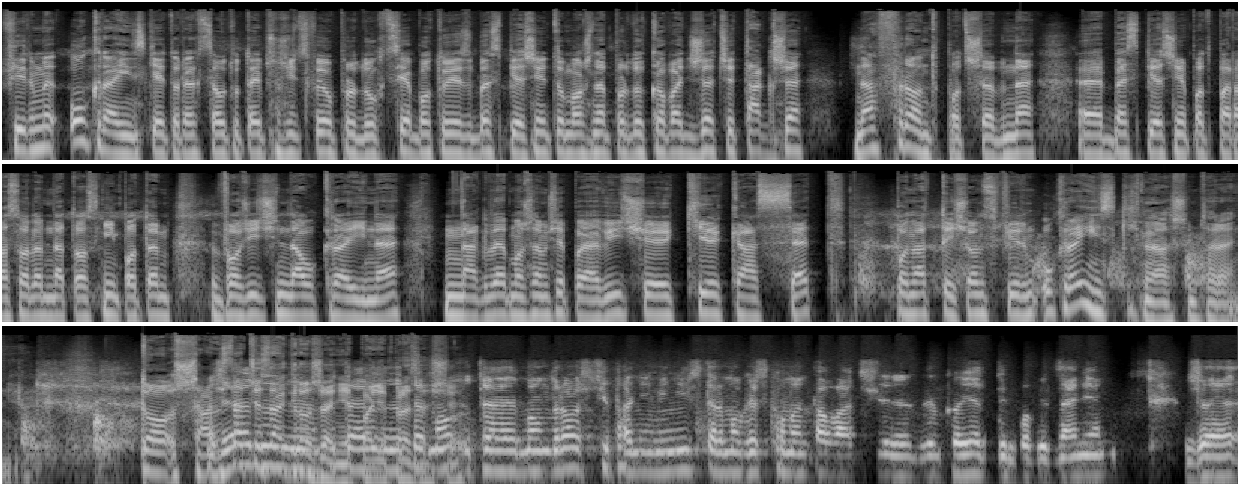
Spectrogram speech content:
firmy ukraińskie, które chcą tutaj przynosić swoją produkcję, bo tu jest bezpiecznie, tu można produkować rzeczy także na front potrzebne bezpiecznie pod parasolem natowskim, potem wozić na Ukrainę. Nagle może się pojawić kilkaset, ponad tysiąc firm ukraińskich na naszym terenie. To szansa czy zagrożenie, te, panie prezesie? Te, te mądrości pani minister mogę skomentować e, tylko jednym powiedzeniem, że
